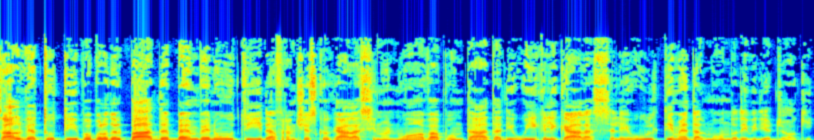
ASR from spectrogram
Salve a tutti popolo del pad, benvenuti da Francesco Calas in una nuova puntata di Weekly Calas, le ultime dal mondo dei videogiochi,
